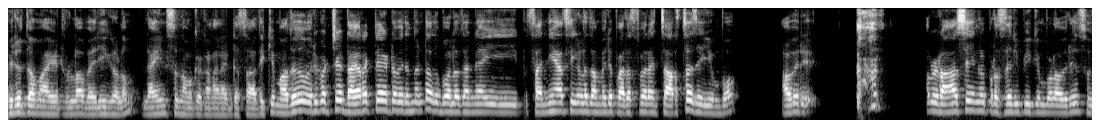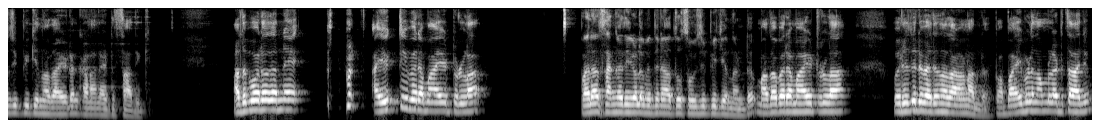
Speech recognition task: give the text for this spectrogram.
വിരുദ്ധമായിട്ടുള്ള വരികളും ലൈൻസ് നമുക്ക് കാണാനായിട്ട് സാധിക്കും. അത് ഒരുപക്ഷെ ഡയറക്റ്റായിട്ട് വരുന്നുണ്ട്. അതുപോലെ തന്നെ ഈ സന്യാസികൾ തമ്മിൽ പരസ്പരം ചർച്ച ചെയ്യുമ്പോൾ അവർ അവരുടെ ആശയങ്ങൾ പ്രസരിപ്പിക്കുമ്പോൾ അവർ സൂചിപ്പിക്കുന്നതായിട്ടും കാണാനായിട്ട് സാധിക്കും. അതുപോലെ തന്നെ അയുക്തിപരമായിട്ടുള്ള പല സംഗതികളും ഇതിനകത്ത് സൂചിപ്പിക്കുന്നുണ്ട്. മതപരമായിട്ടുള്ള ഒരു ഇതിൽ വരുന്നതാണല്ലോ. ഇപ്പം ബൈബിൾ നമ്മളെടുത്താലും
